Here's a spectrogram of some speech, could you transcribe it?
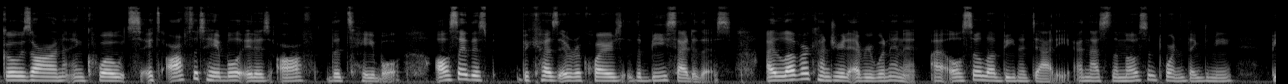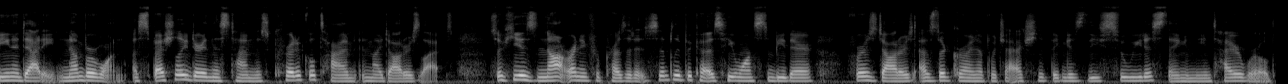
goes on and quotes, It's off the table, it is off the table. I'll say this because it requires the B side of this. I love our country and everyone in it. I also love being a daddy, and that's the most important thing to me being a daddy, number one, especially during this time, this critical time in my daughter's lives. So he is not running for president simply because he wants to be there for his daughters as they're growing up, which I actually think is the sweetest thing in the entire world.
